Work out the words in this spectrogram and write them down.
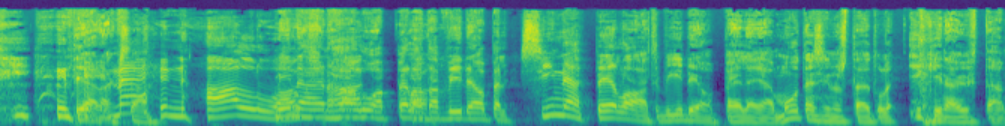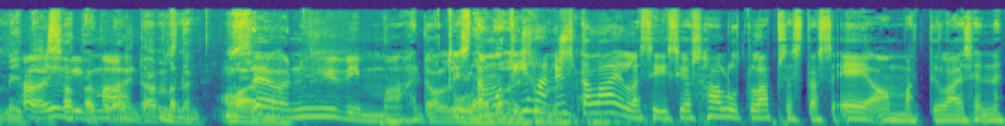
Tiedätkö Mä en halua. Minä en halua pelata videopelejä. Sinä pelaat videopelejä, muuten sinusta ei tule ikinä yhtään mitään. Se on hyvin mahdollista. Se on hyvin mahdollista. Mutta ihan yhtä lailla siis, jos haluat lapsestasi e-ammattilaisen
